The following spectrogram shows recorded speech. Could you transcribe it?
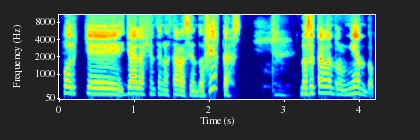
porque ya la gente no estaba haciendo fiestas, no se estaban reuniendo.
